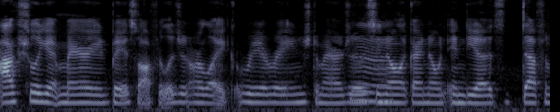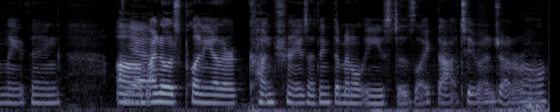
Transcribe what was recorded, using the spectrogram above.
actually get married based off religion or like rearranged marriages. You Mm. know, like I know in India it's definitely a thing. Um, Yeah. I know there's plenty other countries. I think the Middle East is like that too in general.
